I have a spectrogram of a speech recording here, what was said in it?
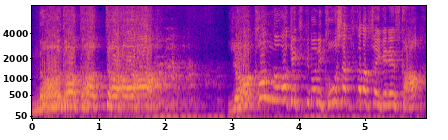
長かったやかんのわけ聞くのに講釈聞かなくちゃいけねえんすか？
